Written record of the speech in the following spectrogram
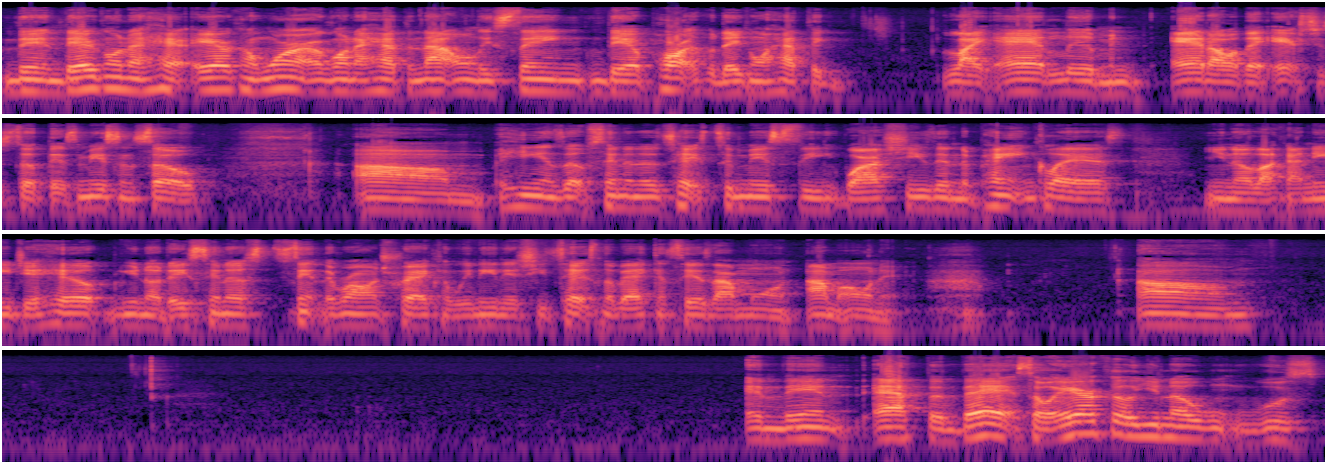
then they're gonna have Eric and Warryn are gonna have to not only sing their parts, but they're gonna have to like ad lib and add all that extra stuff that's missing. So um, he ends up sending a text to Misty while she's in the painting class. You know, like I need your help. You know, they sent us sent the wrong track and we need it. She texts them back and says I'm on I'm on it. Um and then after that, so Erica, you know, was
